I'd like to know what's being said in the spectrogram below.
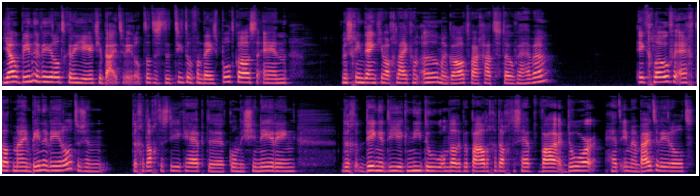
Jouw binnenwereld creëert je buitenwereld. Dat is de titel van deze podcast. En misschien denk je wel gelijk van: oh my god, waar gaat ze het over hebben? Ik geloof echt dat mijn binnenwereld, dus een, de gedachten die ik heb, de conditionering, de dingen die ik niet doe omdat ik bepaalde gedachten heb, waardoor het in mijn buitenwereld,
